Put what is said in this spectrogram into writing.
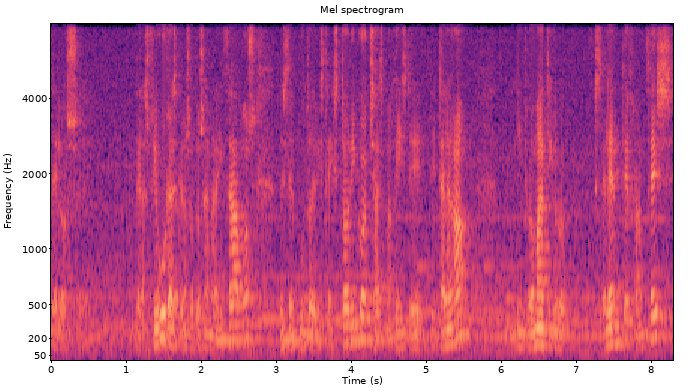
de, las figuras que nosotros analizamos desde el punto de vista histórico, Charles Maurice de, de Talleyrand, un diplomático excelente francés,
